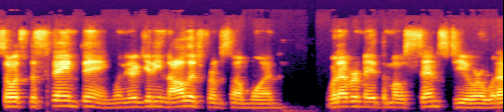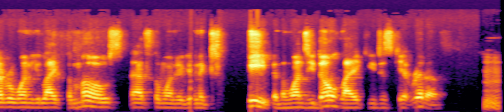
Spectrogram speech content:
So it's the same thing. When you're getting knowledge from someone whatever made the most sense to you or whatever one you like the most that's the one you're going to keep. And the ones you don't like you just get rid of. Hmm.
